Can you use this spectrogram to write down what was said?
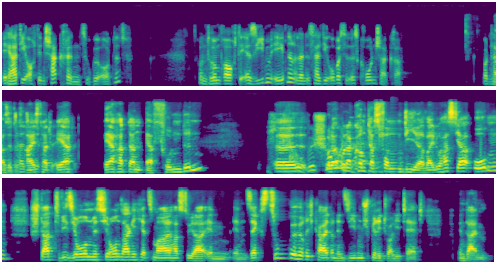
er hat die auch den Chakren zugeordnet. Und darum brauchte er sieben Ebenen und dann ist halt die oberste das Kronchakra. Also das halt heißt, hat er, er hat dann erfunden, äh, oder, oder kommt das von dir? Weil du hast ja oben statt Vision, Mission, sage ich jetzt mal, hast du ja in, in sechs Zugehörigkeit und in sieben Spiritualität in deinem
